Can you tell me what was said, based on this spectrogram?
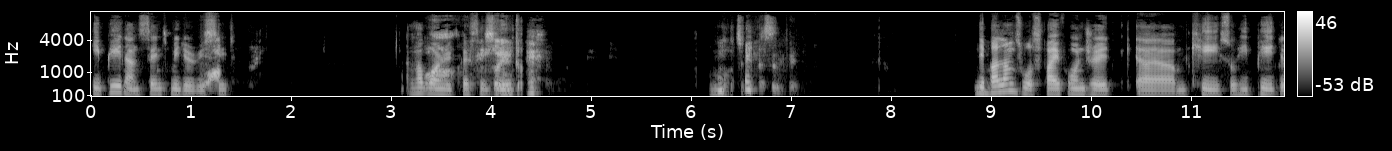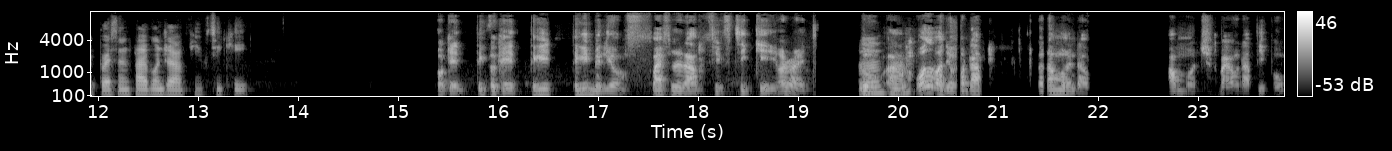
He paid and sent me the receipt. I have one request again. total, how much did the person pay? The balance was 500 um k, so he paid the person 550 k. Okay, th- okay, three three million five hundred and fifty k. All right. So Mm-hmm. um, what about the other the other money that how much by other people?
